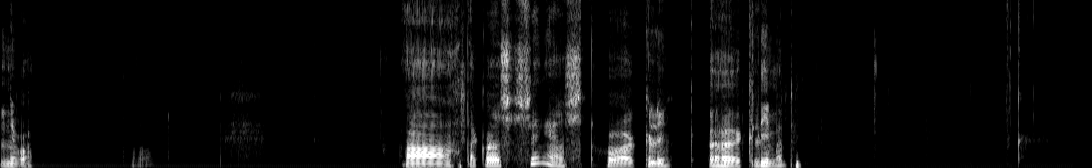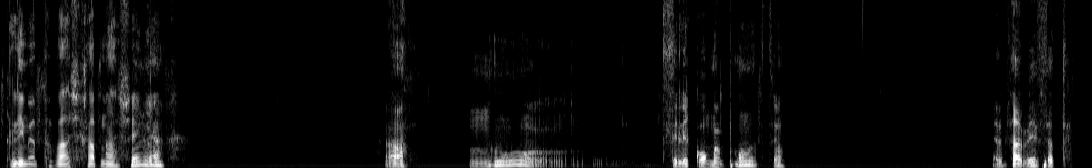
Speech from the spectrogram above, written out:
него. А, такое ощущение, что кли, э, климат, климат в ваших отношениях, а, ну, целиком и полностью. Зависит.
